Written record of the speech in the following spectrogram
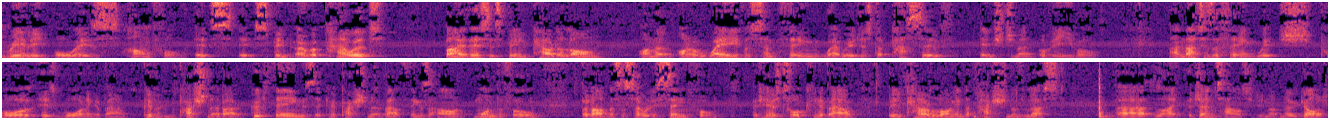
really always harmful. It's, it's being overpowered by this, it's being carried along on a, on a wave of something where we're just a passive instrument of evil. And that is the thing which Paul is warning about. People can be passionate about good things, they can be passionate about things that aren't wonderful, but aren't necessarily sinful. But here's talking about being carried along in the passion of lust, uh, like the Gentiles who do not know God.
